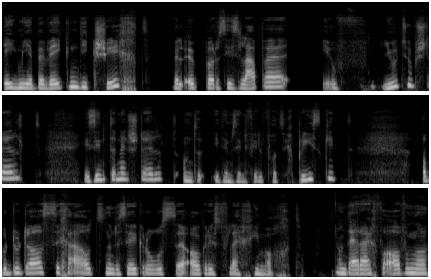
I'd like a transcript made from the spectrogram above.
irgendwie eine bewegende Geschichte, weil jemand sein Leben auf YouTube stellt, ins Internet stellt und in dem Sinne viel von sich preisgibt, aber durch das sich auch zu einer sehr grossen Angriffsfläche macht. Und er eigentlich von Anfang an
